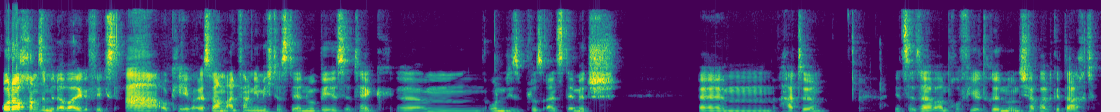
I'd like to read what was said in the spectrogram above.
Oh doch, haben sie mittlerweile gefixt. Ah, okay, weil das war am Anfang nämlich, dass der nur BS Attack ähm, ohne diesen plus 1 Damage ähm, hatte. Jetzt ist er aber im Profil drin und ich habe halt gedacht,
